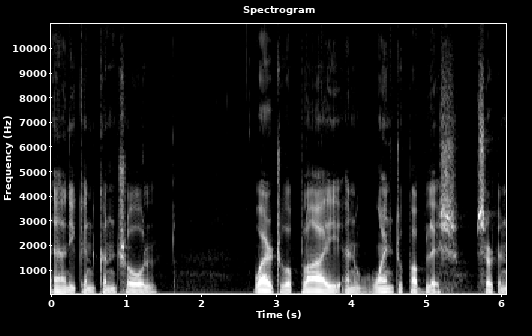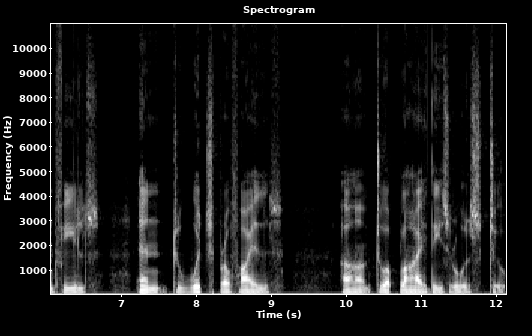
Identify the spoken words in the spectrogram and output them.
and you can control where to apply and when to publish certain fields and to which profiles um, to apply these rules to.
